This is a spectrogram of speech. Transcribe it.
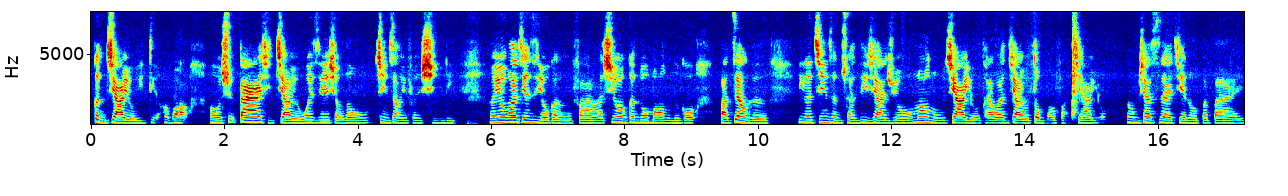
更加油一点，好不好？哦，大家一起加油，为这些小动物尽上一份心力。那，优妈今天是有感而发啦，希望更多猫奴能够把这样的一个精神传递下去。我们猫奴加油，台湾加油，动保法加油。那我们下次再见喽，拜拜。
